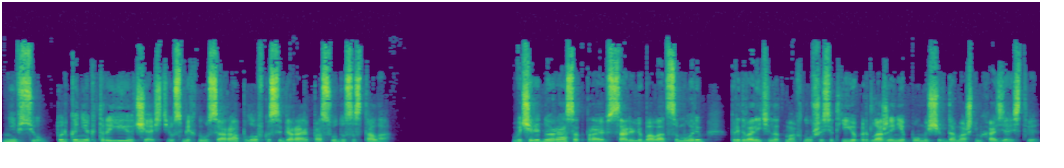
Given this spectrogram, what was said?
«Не всю, только некоторые ее части», — усмехнулся араб, ловко собирая посуду со стола. В очередной раз, отправив Салю любоваться морем, предварительно отмахнувшись от ее предложения помощи в домашнем хозяйстве,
